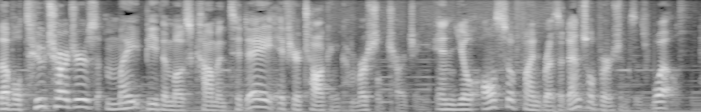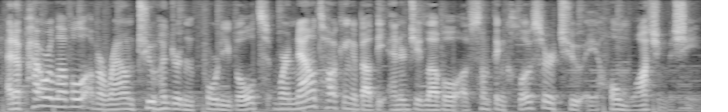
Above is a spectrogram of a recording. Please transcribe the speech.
Level 2 chargers might be the most common today if you're talking commercial charging, and you'll also find residential versions as well. At a power level of around 240 volts, we're now talking about the energy level of something closer to a home washing machine.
